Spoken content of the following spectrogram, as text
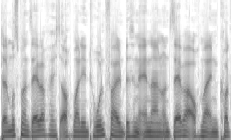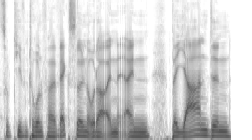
dann muss man selber vielleicht auch mal den Tonfall ein bisschen ändern und selber auch mal einen konstruktiven Tonfall wechseln oder in einen bejahenden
